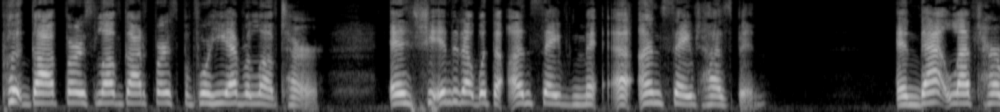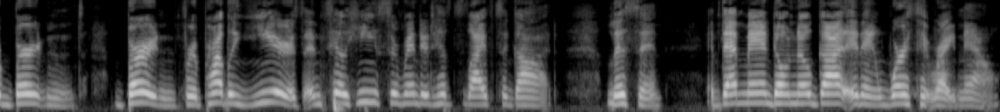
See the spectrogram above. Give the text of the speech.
put God first, love God first before he ever loved her. And she ended up with an unsaved, uh, unsaved husband. And that left her burdened, burdened for probably years until he surrendered his life to God. Listen, if that man don't know God, it ain't worth it right now.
